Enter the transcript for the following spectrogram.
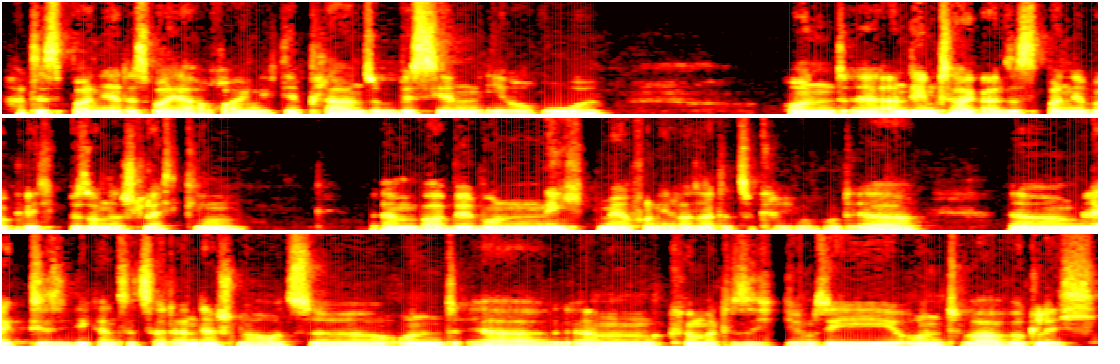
hatte Spanja, das war ja auch eigentlich der Plan, so ein bisschen ihre Ruhe. Und äh, an dem Tag, als es Spanja wirklich besonders schlecht ging, ähm, war Bilbo nicht mehr von ihrer Seite zu kriegen. Und er ähm, leckte sie die ganze Zeit an der Schnauze und er ähm, kümmerte sich um sie und war wirklich,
